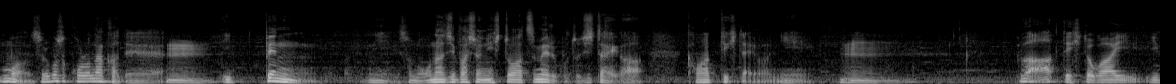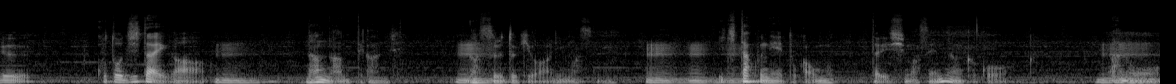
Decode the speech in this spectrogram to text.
もうそれこそコロナ禍でうん。いっぺんにその同じ場所に人を集めること自体が変わってきたようにうん。うわーって人がいること自体がうん何なん？って感うんじがする時はありますね、うん。うん。行きたくねえとか思ったりしません？なんかこうあの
